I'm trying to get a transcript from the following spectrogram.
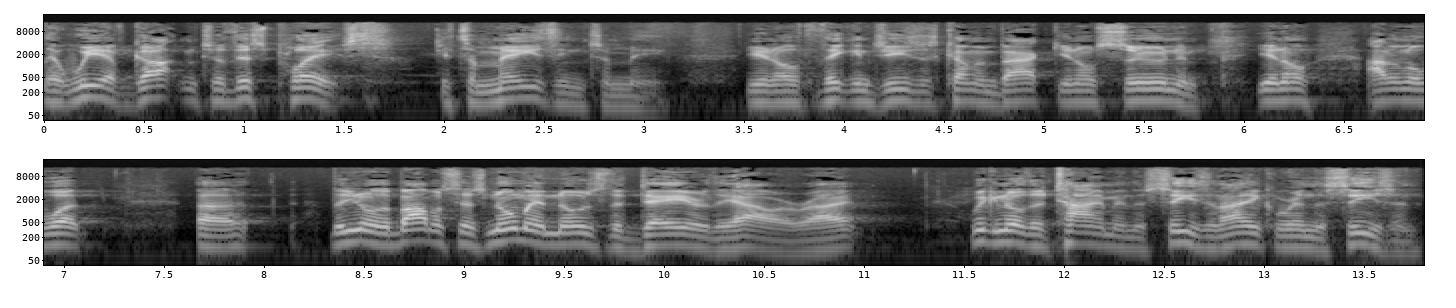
That we have gotten to this place. It's amazing to me. You know, thinking Jesus coming back, you know, soon, and you know, I don't know what. Uh, you know, the Bible says no man knows the day or the hour, right? We can know the time and the season. I think we're in the season.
